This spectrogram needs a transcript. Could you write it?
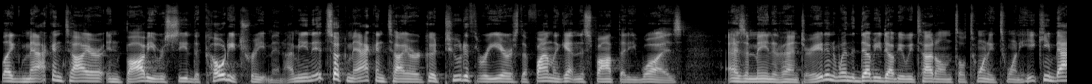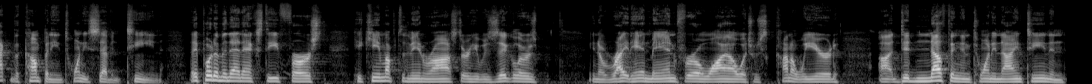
like McIntyre and Bobby received the Cody treatment. I mean, it took McIntyre a good two to three years to finally get in the spot that he was as a main eventer. He didn't win the WWE title until 2020. He came back to the company in 2017. They put him in NXT first. He came up to the main roster. He was Ziggler's, you know, right hand man for a while, which was kind of weird. Uh, did nothing in 2019, and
